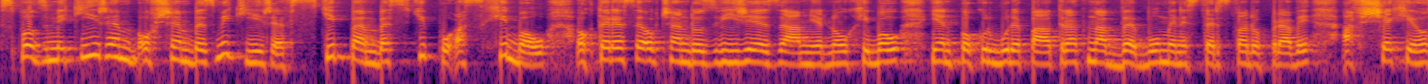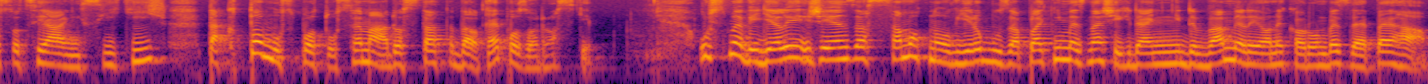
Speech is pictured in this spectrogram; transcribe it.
Spod s mikýřem, ovšem bez mikýře, vstipem, bez vtipu a s chybou, o které se občan dozví, že je záměrnou chybou, jen pokud bude pátrat na webu Ministerstva dopravy a všech jeho sociálních sítích, tak tomu spotu se má dostat velké pozornosti. Už jsme viděli, že jen za samotnou výrobu zaplatíme z našich daní 2 miliony korun bez DPH.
